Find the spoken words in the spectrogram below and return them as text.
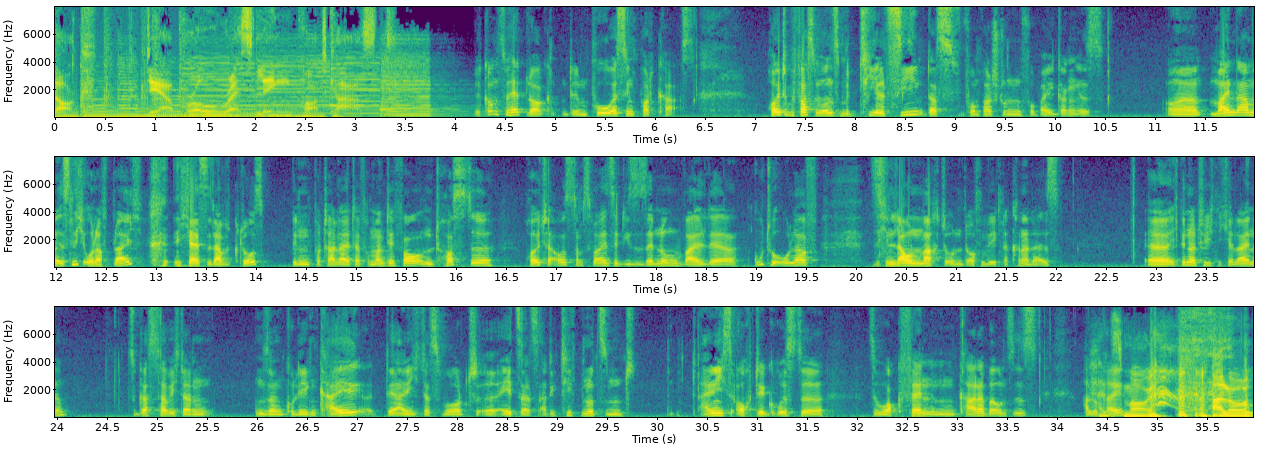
Headlock, der Pro Wrestling Podcast. Willkommen zu Headlock, dem Pro Wrestling Podcast. Heute befassen wir uns mit TLC, das vor ein paar Stunden vorbeigegangen ist. Äh, mein Name ist nicht Olaf Bleich, ich heiße David Kloß, bin Portalleiter von MannTV und hoste heute ausnahmsweise diese Sendung, weil der gute Olaf sich in Launen macht und auf dem Weg nach Kanada ist. Äh, ich bin natürlich nicht alleine. Zu Gast habe ich dann unseren Kollegen Kai, der eigentlich das Wort äh, AIDS als Adjektiv benutzt und eigentlich auch der größte The Rock-Fan im Kader bei uns ist. Hallo Halt's Kai. Maul. Hallo.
